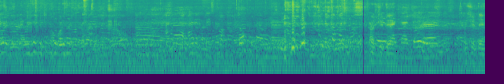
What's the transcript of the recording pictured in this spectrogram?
I didn't know I How's your day? How's your day?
